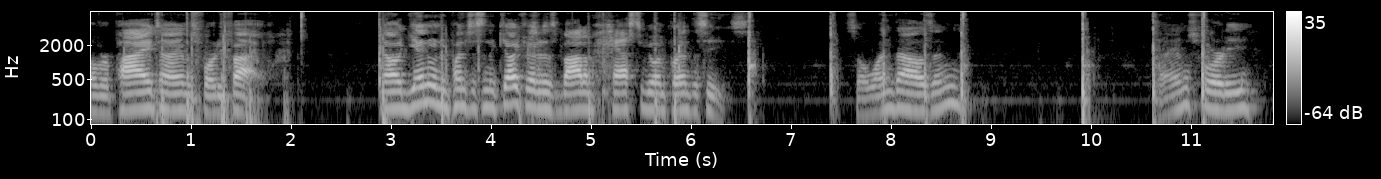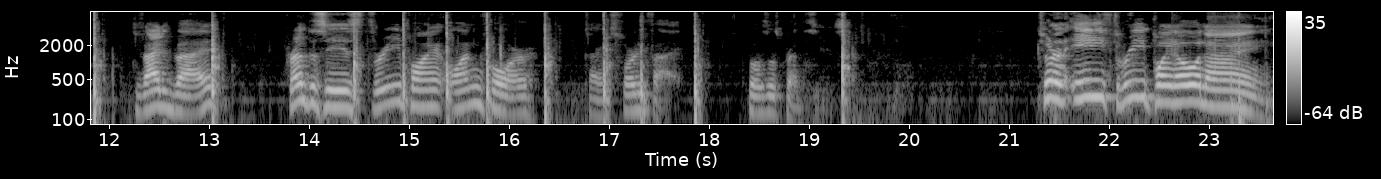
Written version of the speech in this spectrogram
over pi times 45. Now again, when we punch this in the calculator, this bottom has to go in parentheses. So 1,000 times 40 divided by parentheses 3.14 times 45. Close those parentheses. 283.09.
